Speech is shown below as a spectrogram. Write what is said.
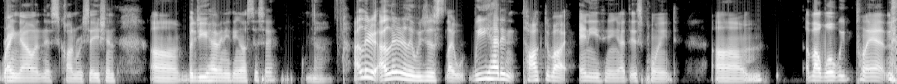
right now in this conversation. Um, but do you have anything else to say? No. I literally, I literally was just like we hadn't talked about anything at this point, um, about what we planned,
